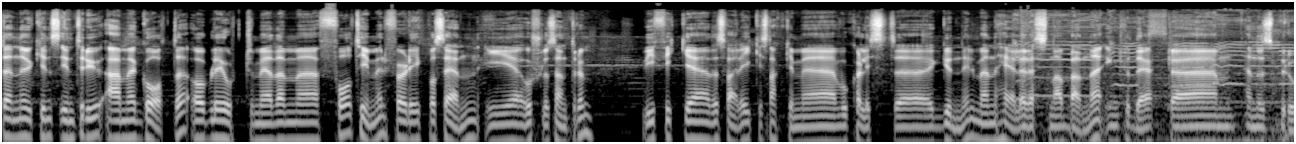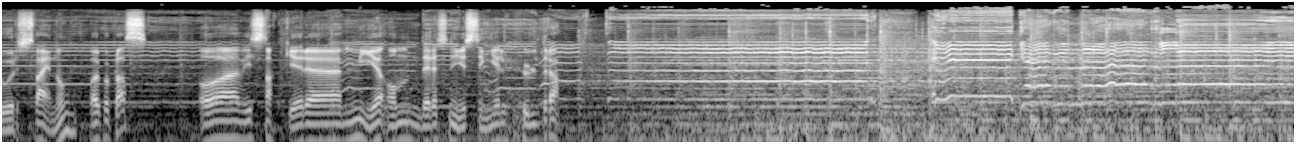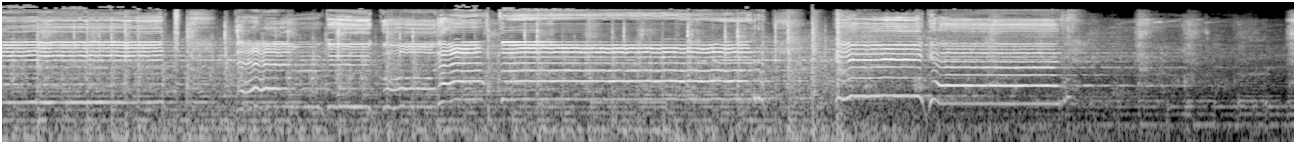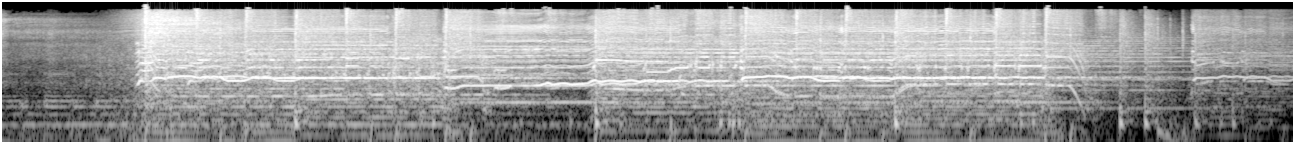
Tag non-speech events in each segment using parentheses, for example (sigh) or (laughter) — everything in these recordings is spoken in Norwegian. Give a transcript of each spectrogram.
Denne ukens intervju er med Gåte og ble gjort med dem eh, få timer før de gikk på scenen i eh, Oslo sentrum. Vi fikk eh, dessverre ikke snakke med vokalist Gunhild, men hele resten av bandet, inkludert hennes bror Sveinung, var på plass. Og vi snakker mye om deres nye singel 'Huldra'.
